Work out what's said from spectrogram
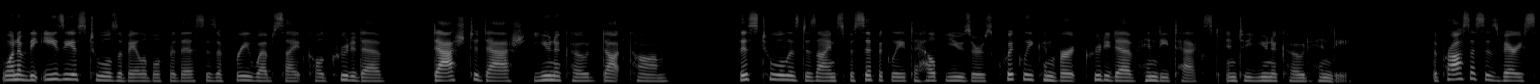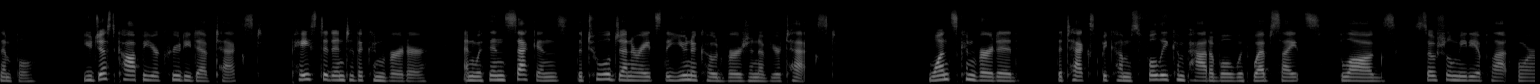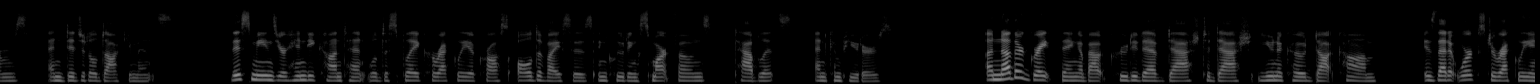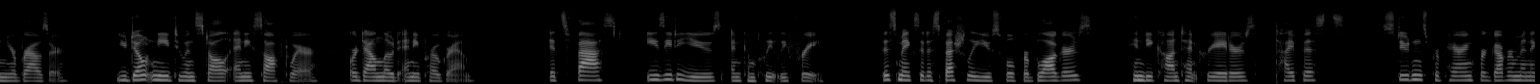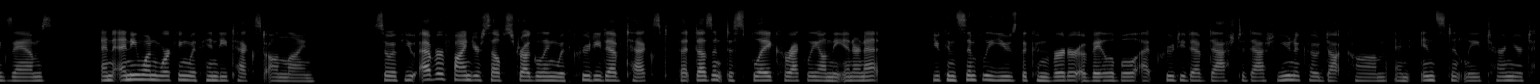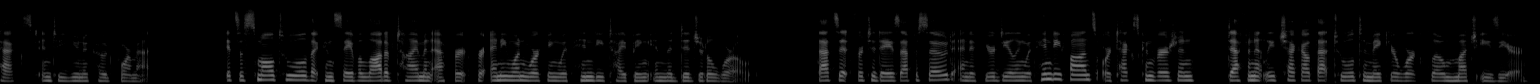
One of the easiest tools available for this is a free website called KrutiDev to unicode.com. This tool is designed specifically to help users quickly convert KrutiDev Hindi text into Unicode Hindi. The process is very simple. You just copy your KrutiDev text, paste it into the converter, and within seconds, the tool generates the Unicode version of your text. Once converted, the text becomes fully compatible with websites, blogs, social media platforms, and digital documents. This means your Hindi content will display correctly across all devices, including smartphones, tablets, and computers. Another great thing about krutidev-to-unicode.com is that it works directly in your browser. You don't need to install any software or download any program. It's fast, easy to use, and completely free. This makes it especially useful for bloggers, Hindi content creators, typists, students preparing for government exams, and anyone working with Hindi text online. So if you ever find yourself struggling with KrutiDev text that doesn't display correctly on the internet, you can simply use the converter available at krutidev-to-unicode.com and instantly turn your text into Unicode format. It's a small tool that can save a lot of time and effort for anyone working with Hindi typing in the digital world. That's it for today's episode, and if you're dealing with Hindi fonts or text conversion, definitely check out that tool to make your workflow much easier.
